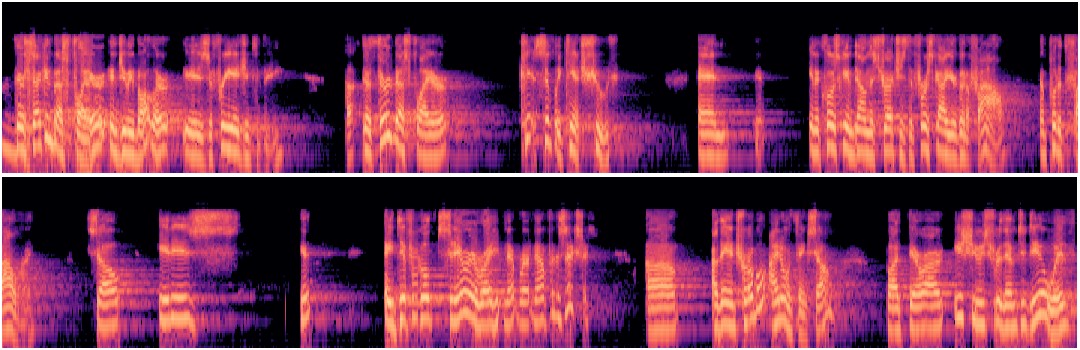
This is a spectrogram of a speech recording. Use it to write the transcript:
their second best player, and Jimmy Butler, is a free agent to be. Uh, their third best player can't, simply can't shoot, and in a close game down the stretch is the first guy you're going to foul and put at the foul line. So it is a difficult scenario right, right now for the Sixers. Uh, are they in trouble? I don't think so. But there are issues for them to deal with.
